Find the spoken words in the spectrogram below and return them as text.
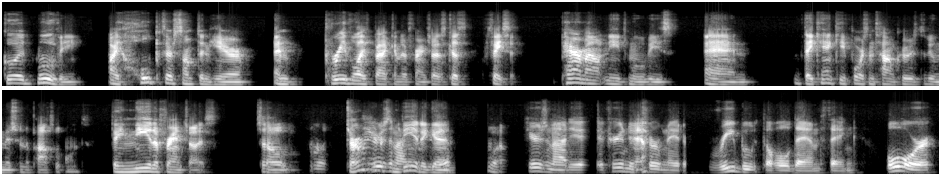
good movie. I hope there's something here and breathe life back into the franchise because face it, Paramount needs movies and they can't keep forcing Tom Cruise to do Mission Impossible ones. They need a franchise. So Terminator here's can an be it idea. again. What? Here's an idea. If you're gonna do Yeah. Terminator, reboot the whole damn thing. Or,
